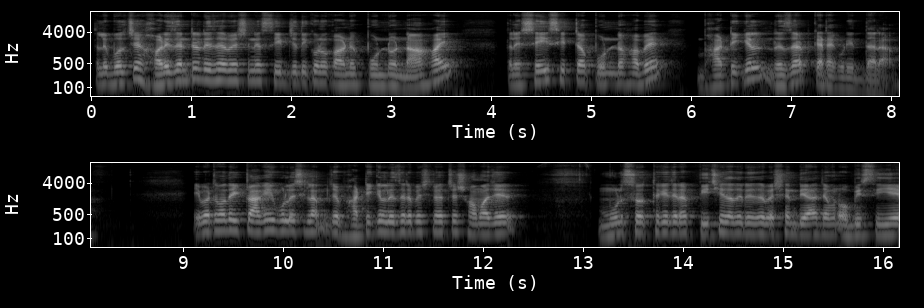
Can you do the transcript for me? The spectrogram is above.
তাহলে বলছে হরিজেন্টাল রিজার্ভেশনের সিট যদি কোনো কারণে পূর্ণ না হয়, তাহলে সেই সিটটা পূর্ণ হবে ভার্টিক্যাল রিজার্ভ ক্যাটাগরির দ্বারা। এবার তোমাদের একটু আগেই বলেছিলাম যে ভার্টিক্যাল রিজার্ভেশন হচ্ছে সমাজের মূল স্রোত থেকে যারা পিছিয়ে তাদের রিজার্ভেশন দেওয়া যেমন OBC A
